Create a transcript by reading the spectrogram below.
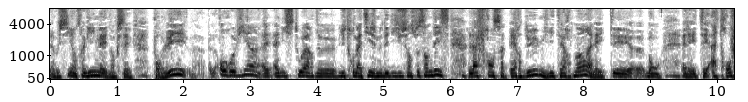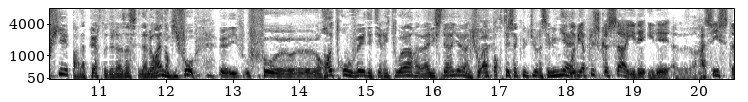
Là aussi entre guillemets. Donc c'est pour lui, on revient à, à l'histoire du traumatisme de 1870. La France a perdu militairement, elle a été euh, bon, elle a été atrophiée par la perte de l'Alsace et de la Lorraine. Donc il faut euh, il faut, faut, euh, retrouver des territoires à l'extérieur. Il faut apporter sa culture et ses lumières. Oui, bien plus que ça, il est, il est euh, raciste,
